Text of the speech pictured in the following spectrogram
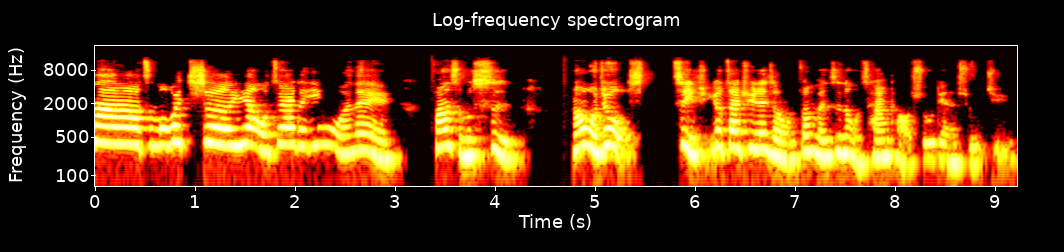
哪，怎么会这样？我最爱的英文哎，发生什么事？然后我就自己又再去那种专门是那种参考书店的书局，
